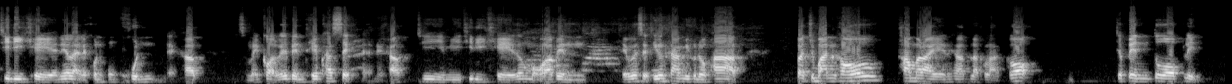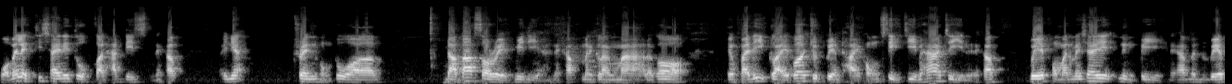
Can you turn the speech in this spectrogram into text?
TDK อันนี้หลายหลายคนคงคุ้นนะครับสมัยก่อนก็จะเป็นเทปคาสเซ็ตนะครับที่มี TDK ต้องบอกว่าเป็นเทปคาสเซ็ตที่ค่อนข้างมีคุณภาพ ปัจจุบันเขาทำอะไรนะครับ หลักๆก็จะเป็นตัวผลิตหัวแม่เหล็กที่ใช้ในตัวก่อน hard disk นะครับไอเนี้ยเทรนด์ของตัว Data Storage Media นะครับมันกำลังมาแล้วก็ยังไปได้อีกไกลเพราะจุดเปลี่ยนถ่ายของ 4G มา 5G นะครับwave ของมันไม่ใช่ 1 ปีนะครับมัน wave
